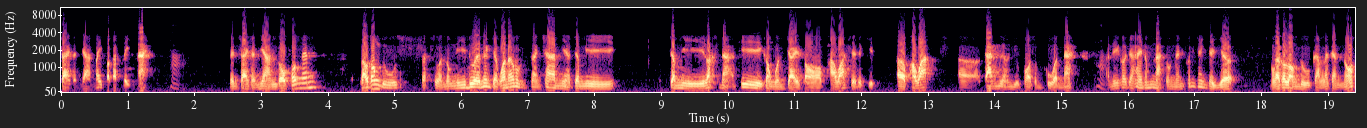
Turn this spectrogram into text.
สายสัญญาณไม่ปกตินะค่ะเป็นสายสัญญาณลบเพราะงั้น เราต้องดูสัดส่วนตรงนี้ด้วยเนื่องจากว่านักลงทุนต่างชาติเนี่ยจะมีจะมีลักษณะที่กังวลใจต่อภาวะเศรษฐกิจเอ่อภาวะเอ่อการเมืองอยู่พอสมควรนะค่ะอันนี้เขาจะให้น้ำหนักตรงนั้นค่อนข้างจะเยอะ แล้วก็ลองดูกันแล้วกันเนาะ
